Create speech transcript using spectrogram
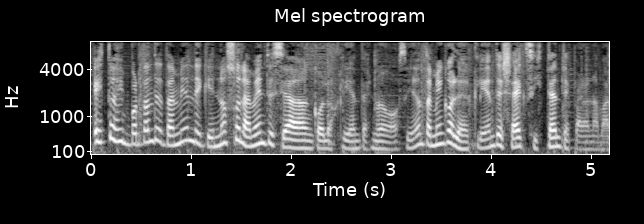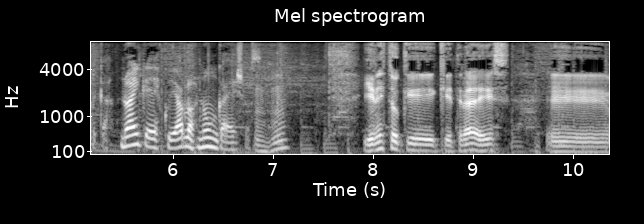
Esto es importante también de que no solamente se hagan con los clientes nuevos, sino también con los clientes ya existentes para una marca. No hay que descuidarlos nunca ellos. Y en esto que, que traes, eh,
